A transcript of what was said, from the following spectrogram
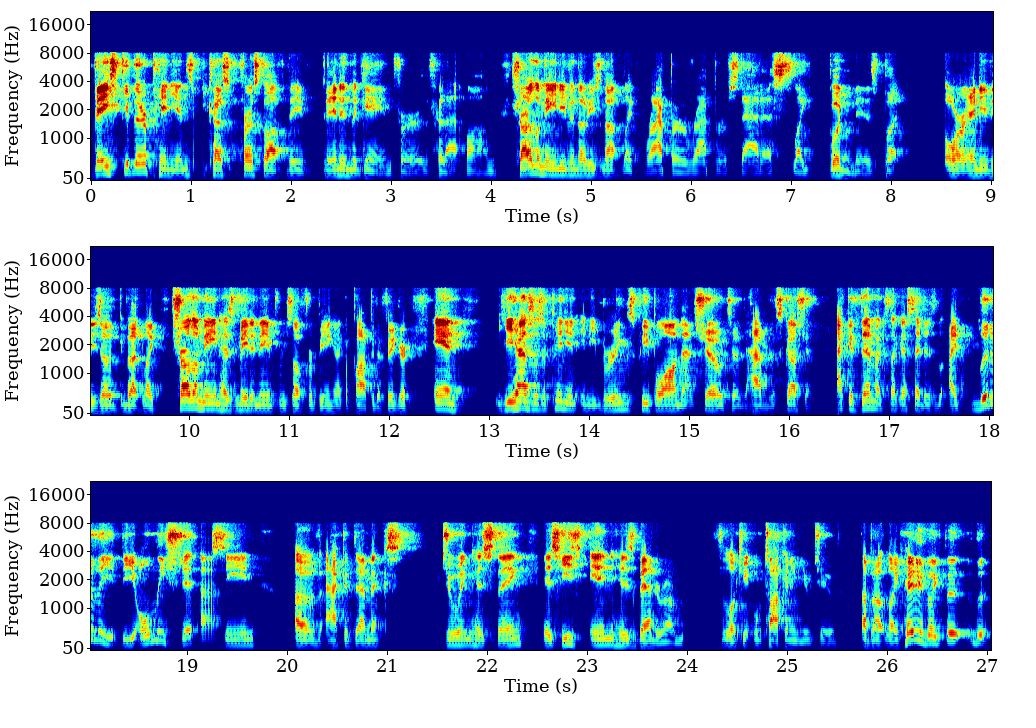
they give their opinions because first off they've been in the game for for that long. Charlemagne even though he's not like rapper rapper status like Budden is but or any of these other but like Charlemagne has made a name for himself for being like a popular figure. And he has his opinion and he brings people on that show to have a discussion. Akademiks like I said is I literally the only shit I've seen of Akademiks doing his thing is he's in his bedroom looking talking to YouTube about like, hey, like the, the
